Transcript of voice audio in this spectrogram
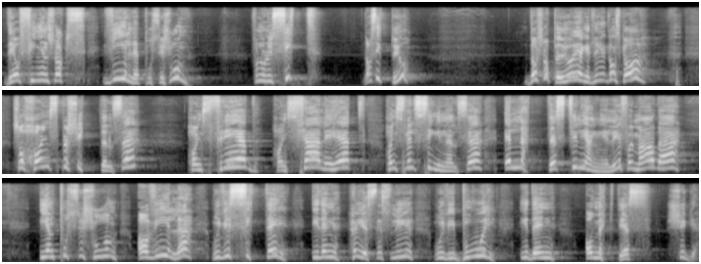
det er å finne en slags hvileposisjon. For når du sitter, da sitter du jo. Da slapper du jo egentlig ganske av. Så hans beskyttelse, hans fred, hans kjærlighet, hans velsignelse er lettest tilgjengelig for meg og deg i en posisjon av hvile, hvor vi sitter i den høyestes ly, hvor vi bor i den allmektiges skygge.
